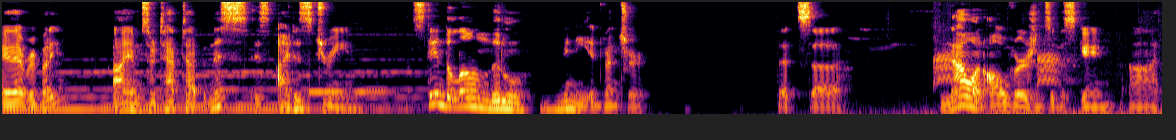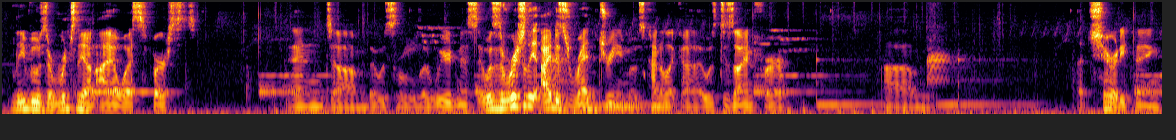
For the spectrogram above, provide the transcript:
Hey there, everybody. I am Sir Tap Tap, and this is Ida's Dream. Standalone little mini adventure that's uh, now on all versions of this game. Uh, I believe it was originally on iOS first, and um, there was a little bit of weirdness. It was originally Ida's Red Dream. It was kind of like a. It was designed for um, a charity thing,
